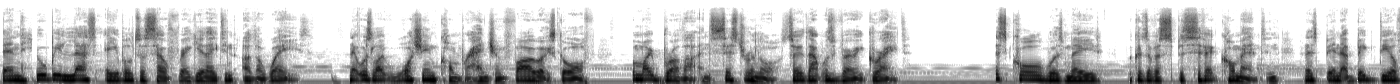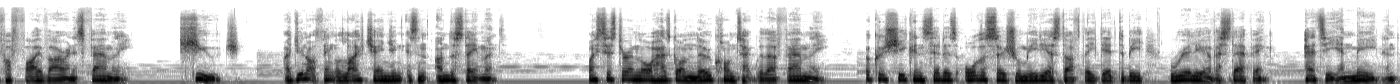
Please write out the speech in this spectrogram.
then he'll be less able to self regulate in other ways and it was like watching comprehension fireworks go off for my brother and sister in law, so that was very great. This call was made because of a specific comment and it has been a big deal for 5R and his family. Huge. I do not think life changing is an understatement. My sister in law has gone no contact with her family because she considers all the social media stuff they did to be really overstepping, petty, and mean, and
